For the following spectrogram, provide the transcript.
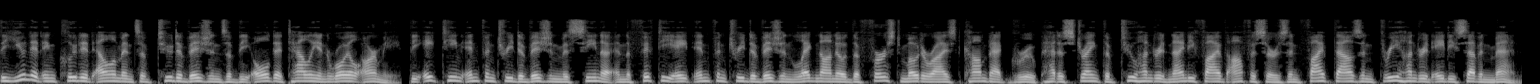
The unit included elements of two divisions of the old Italian Royal Army, the 18 Infantry Division Messina and the 58 Infantry Division Legnano. The 1st Motorized Combat Group had a strength of 295 officers and 5,387 men.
